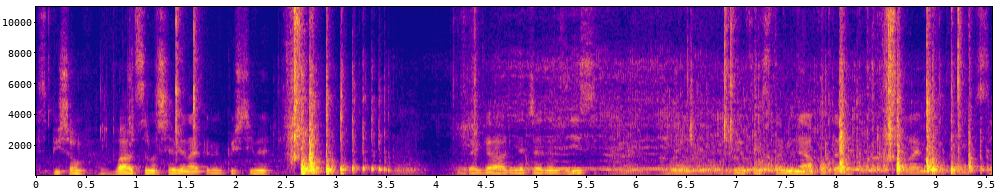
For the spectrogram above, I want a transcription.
spiszą w walce na siebie. Najpierw wypuścimy Regalia Genesis. Więcej staminy, a potem Apocalypse.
